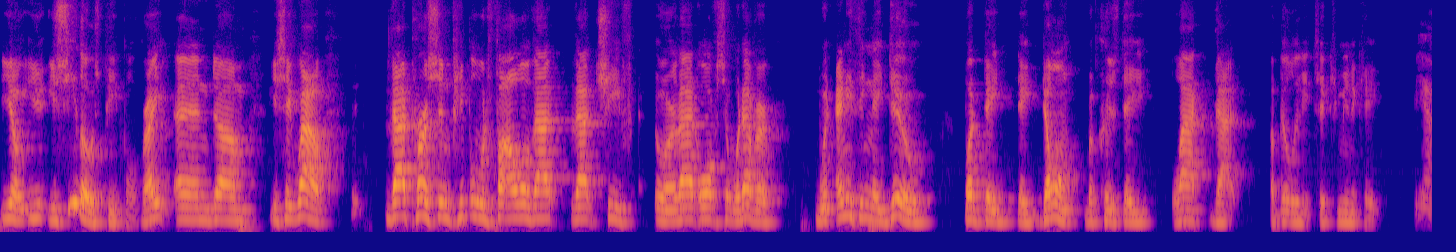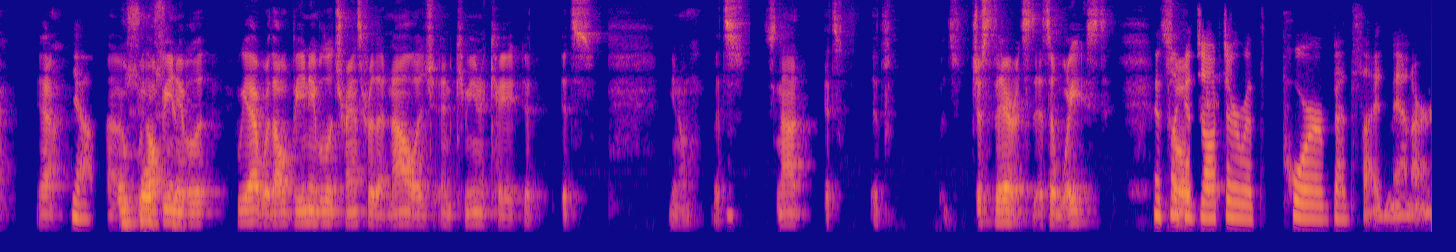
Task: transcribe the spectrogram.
you know you, you see those people right? And um, you say wow that person people would follow that that chief or that officer whatever with anything they do but they they don't because they lack that ability to communicate. Yeah yeah. Yeah. Uh, without being able to yeah without being able to transfer that knowledge and communicate it it's you know it's it's not it's it's it's just there. It's it's a waste it's so, like a doctor with poor bedside manner.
